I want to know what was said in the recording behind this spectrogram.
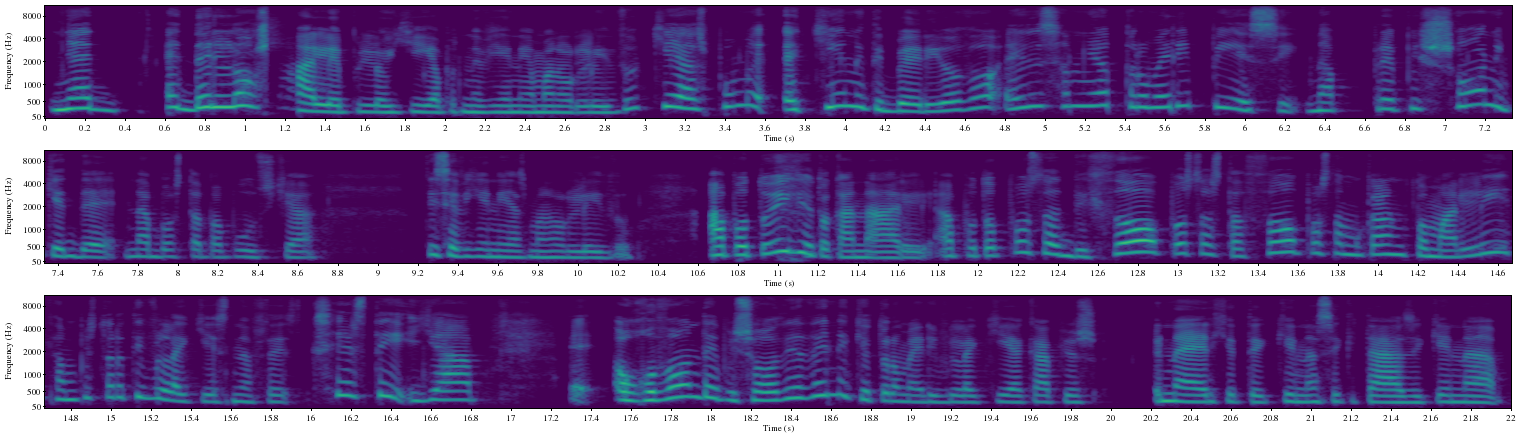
μια εντελώς άλλη επιλογή από την Ευγενία Μανολίδου και ας πούμε εκείνη την περίοδο έζησα μια τρομερή πίεση να πρέπει σώνικεντε να μπω στα παπούτσια της Ευγενίας Μανολίδου. Από το ίδιο το κανάλι. Από το πώς θα ντυθώ, πώς θα σταθώ, πώς θα μου κάνουν το μαλλί. Θα μου πεις τώρα τι βλακίες είναι αυτές. Ξέρεις τι, για ε, 80 επεισόδια δεν είναι και τρομερή βλακεία κάποιος να έρχεται και να σε κοιτάζει και να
